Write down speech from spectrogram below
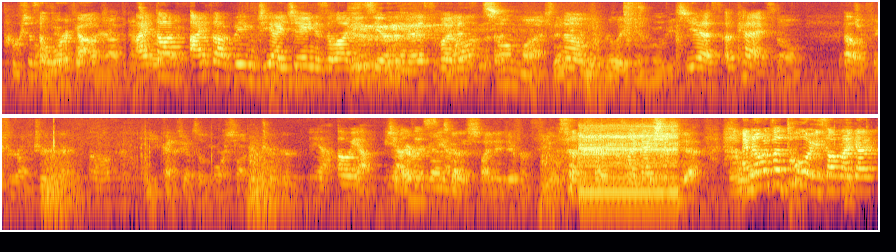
personal. just a feel for it workout. when you're out there. I thought. I thought being GI Jane is a lot easier than this, but Not it's so much. No. look really in the movies. Yes. Okay. So, put Oh. your finger on the trigger. Oh, okay. And you kind of feel it's a more slender trigger. Yeah. Oh yeah. So Yeah. every this, gun's yeah. got a slightly different feel. Like I should- Yeah. I know it's a toy, so I'm like, I,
